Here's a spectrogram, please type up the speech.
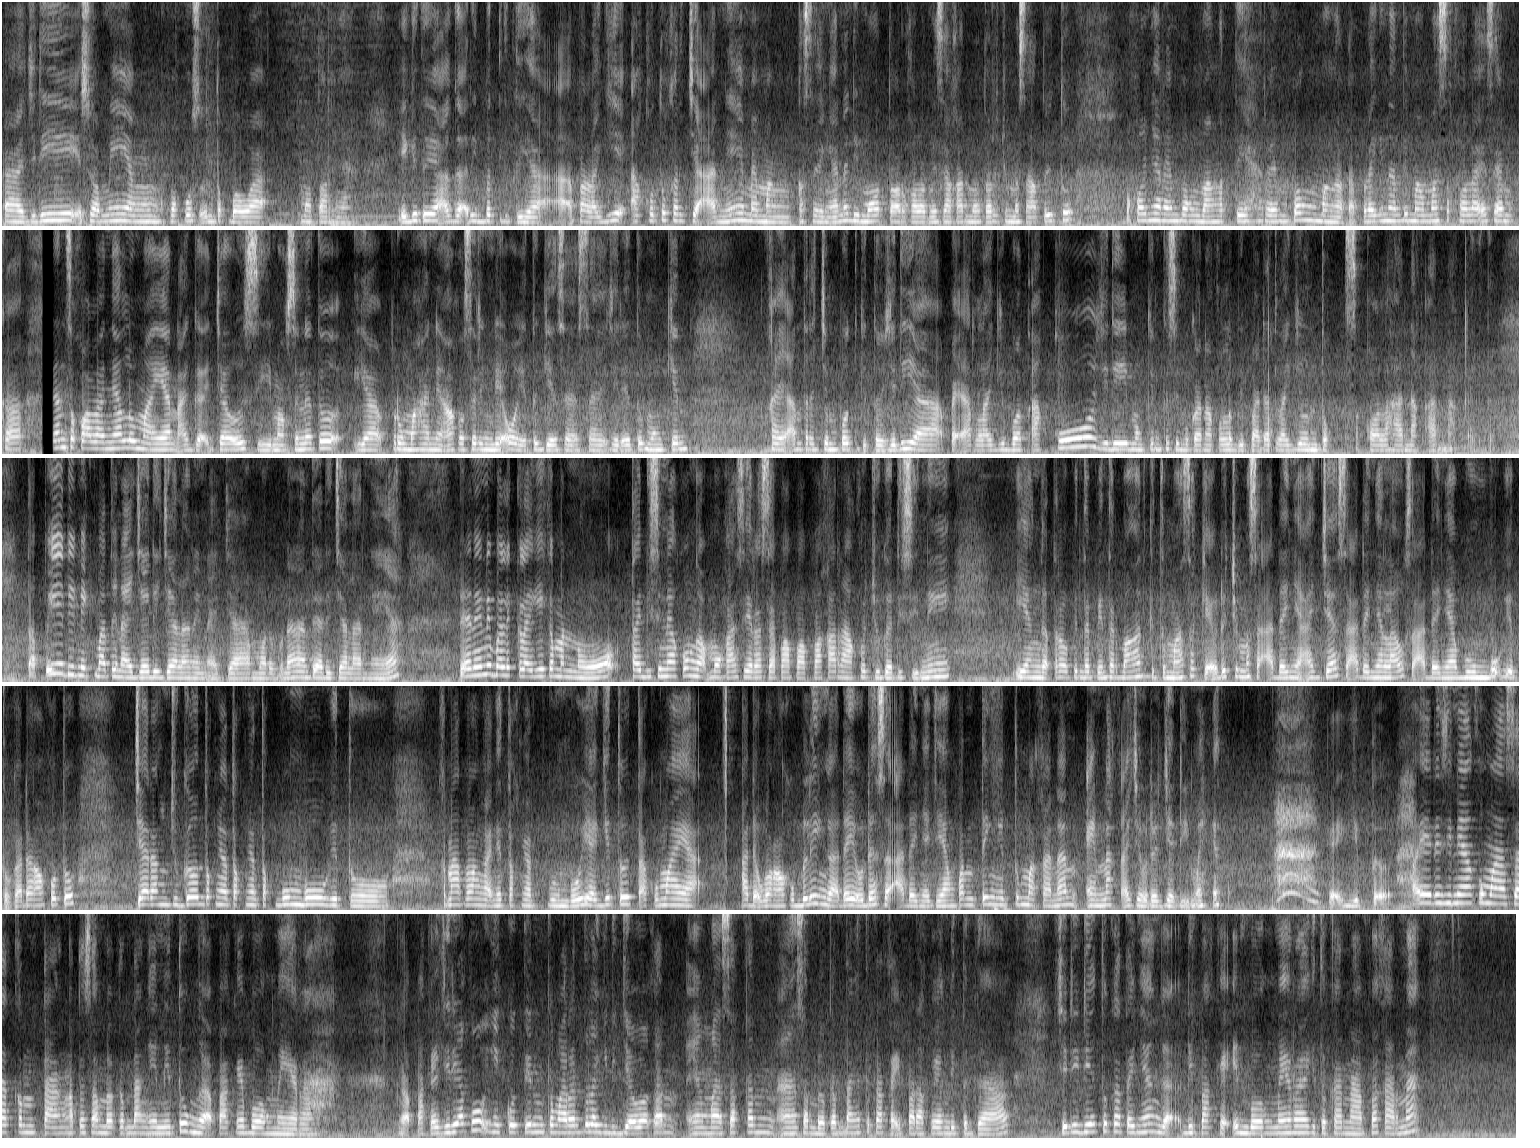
Uh, jadi suami yang fokus untuk bawa motornya ya gitu ya agak ribet gitu ya. Apalagi aku tuh kerjaannya memang keseringannya di motor. Kalau misalkan motor cuma satu itu pokoknya rempong banget ya. Rempong banget. Apalagi nanti mama sekolah SMK dan sekolahnya lumayan agak jauh sih. Maksudnya tuh ya perumahan yang aku sering DO yaitu GCC jadi itu mungkin kayak antar jemput gitu. Jadi ya PR lagi buat aku. Jadi mungkin kesibukan aku lebih padat lagi untuk sekolah anak-anak kayak tapi dinikmatin aja dijalanin aja. Mudah-mudahan nanti ada jalannya ya. Dan ini balik lagi ke menu. Tadi sini aku nggak mau kasih resep apa apa karena aku juga di sini yang nggak terlalu pinter-pinter banget gitu masak. Ya udah cuma seadanya aja seadanya lauk seadanya bumbu gitu. Kadang aku tuh jarang juga untuk nyotok-nyotok bumbu gitu. Kenapa nggak nyetok-nyetok bumbu? Ya gitu aku mah ya ada uang aku beli nggak ada. Ya udah seadanya aja. Yang penting itu makanan enak aja udah jadi mah kayak gitu. Oh ya di sini aku masak kentang atau sambal kentang ini tuh nggak pakai bawang merah. Nggak pakai. Jadi aku ngikutin kemarin tuh lagi di Jawa kan yang masak kan uh, sambal kentang itu kakak ipar aku yang di Tegal jadi dia tuh katanya nggak dipakein bawang merah gitu. Karena apa? Karena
